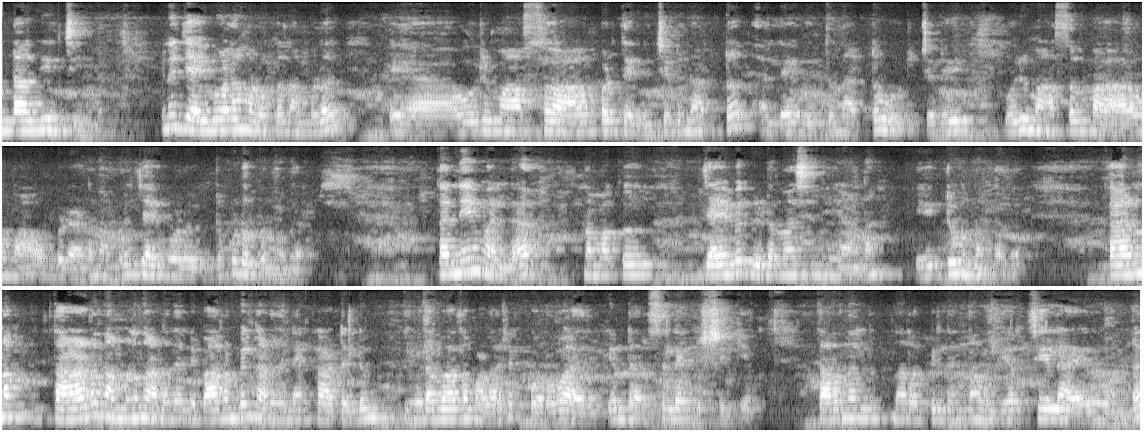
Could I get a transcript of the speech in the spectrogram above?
ഉണ്ടാകുകയും ചെയ്യും. പിന്നെ ജൈവവളങ്ങളൊക്കെ നമ്മൾ ഒരു മാസം ആകുമ്പോഴത്തേക്കും ചെടി നട്ട് അല്ലെ വിത്ത് നട്ട് ഒരു ചെടി ഒരു മാസം പാകമാകുമ്പോഴാണ് നമ്മൾ ജൈവവളം ഇട്ട് കൊടുക്കുന്നത്. തന്നെയുമല്ല നമുക്ക് ജൈവ കീടനാശിനിയാണ് ഏറ്റവും നല്ലത്. കാരണം താഴെ നമ്മൾ നടുന്നതിന് പറമ്പിൽ നടുന്നതിനെക്കാട്ടിലും കീടബാധ വളരെ കുറവായിരിക്കും ടെറസിലെ കൃഷിക്ക്. തറ നിറപ്പിൽ നിന്ന് ഉയർച്ചയിലായതുകൊണ്ട്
